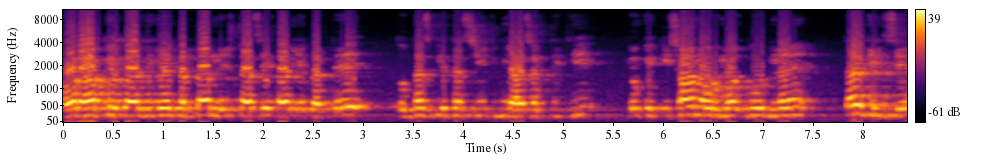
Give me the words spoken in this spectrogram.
और आपके कार्यकर्ता निष्ठा से कार्य करते तो 10 की 10 सीट भी आ सकती थी, क्योंकि किसान और मजदूर ने तय दिल से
